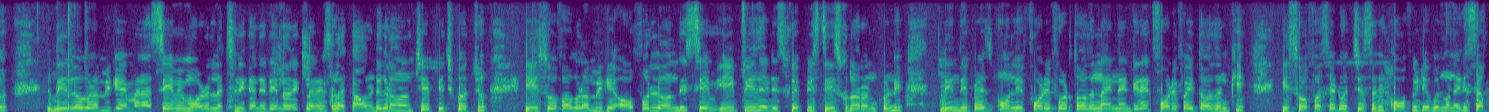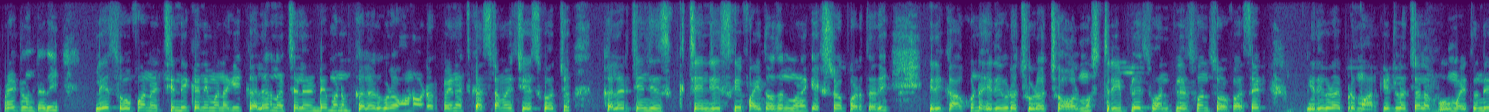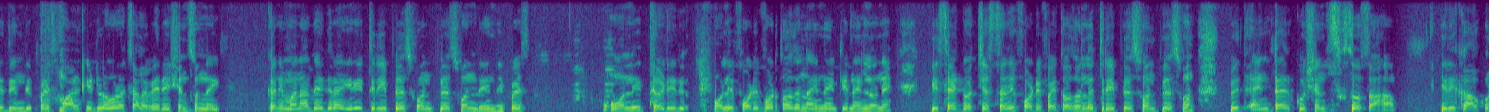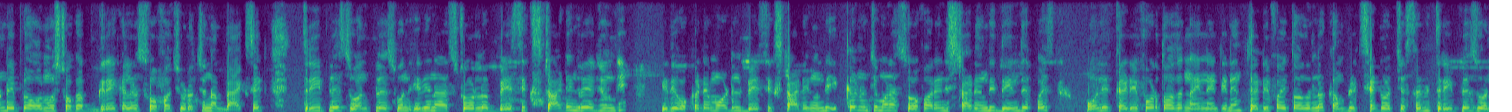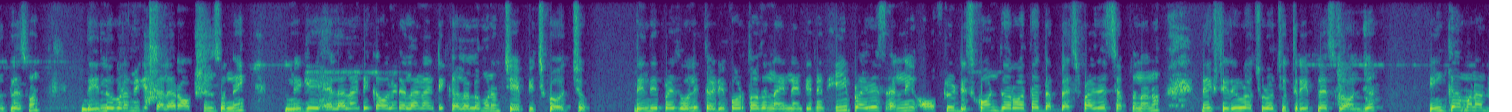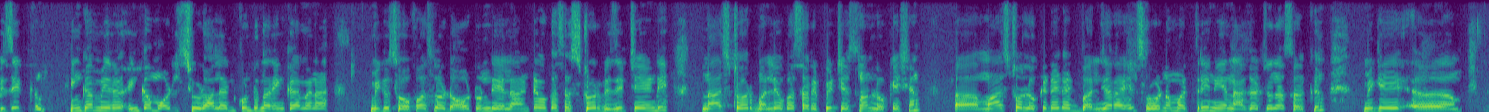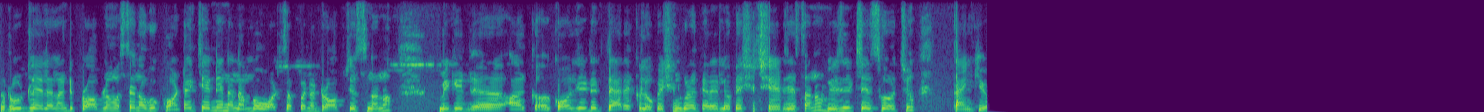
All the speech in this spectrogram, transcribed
దీనిలో కూడా మీకు ఏమైనా సేమ్ ఈ మోడల్ నచ్చింది కానీ దీనిలో రిక్లైనర్స్ అలా కావాలంటే కూడా మనం చేపించుకోవచ్చు. ఈ సోఫా కూడా మీకు ఆఫర్లో ఉంది. సేమ్ ఈ పీసే డిస్ప్లే పీస్ తీసుకున్నారు అనుకోండి దీని price only forty four thousand nine ninety nine forty five థౌసండ్కి ఈ సోఫా సెట్ వచ్చేస్తుంది. కాఫీ టేబుల్ మనకి సపరేట్ ఉంటుంది. లేదు సోఫా నచ్చింది కానీ మనకి కలర్ నచ్చాలంటే మనం కలర్ కూడా ఆన్ ఆర్డర్ పైన కస్టమైజ్ చేసుకోవచ్చు. కలర్ చేంజెస్ చేంజెస్కి ఫైవ్ థౌసండ్ మనకి ఎక్స్ట్రా పడుతుంది. ఇది కాకుండా ఇది కూడా చూడొచ్చు almost three plus one plus one sofa set ఇది కూడా ఇప్పుడు మార్కెట్లో చాలా బూమ్ అవుతుంది. దీని ప్రైస్ మార్కెట్లో కూడా చాలా వేరియేషన్స్ ఉన్నాయి. కానీ మన దగ్గర ఇది three plus one plus one దీని price only thirty only forty four thousand nine ninety నైన్లోనే ఈ సెట్ వచ్చేస్తుంది. Forty five థౌసండ్లో three plus one plus one with entire కుషన్స్తో సహా. ఇది కాకుండా ఇప్పుడు ఆల్మోస్ట్ ఒక గ్రే కలర్ సోఫా చూడొచ్చు. నా back side three plus one plus one. ఇది నా స్టోర్లో బేసిక్ స్టార్టింగ్ రేంజ్ ఉంది. ఇది ఒకటే మోడల్ బేసిక్ స్టార్టింగ్ ఉంది. ఇక్కడ నుంచి మన సోఫా రేంజ్ స్టార్టింగ్ ఉంది దీని price only thirty four thousand nine ninety nine. Thirty five థౌసండ్లో complete set వచ్చేస్తుంది. Three plus one plus one. దీనిలో కూడా మీకు కలర్ ఆప్షన్స్ ఉన్నాయి. మీకు ఎలాంటి కావాలంటే ఎలాంటి కలర్లో మనం చేపించుకోవచ్చు. దీని price only thirty four thousand nine ninety nine ఈ ప్రైజెస్ అన్ని ఆఫ్టర్ డిస్కౌంట్ తర్వాత ద బెస్ట్ ప్రైజెస్ చెప్తున్నాను నెక్స్ట్ ఇది కూడా చూడొచ్చు త్రీ ప్లస్ లాంజర్ ఇంకా మన విజిట్ ఇంకా మీరు ఇంకా మోడల్స్ చూడాలి అనుకుంటున్నారు ఇంకా ఏమైనా మీకు సోఫాస్లో డౌట్ ఉంది ఎలా అంటే ఒకసారి స్టోర్ విజిట్ చేయండి. నా స్టోర్ మళ్ళీ ఒకసారి రిపీట్ చేస్తున్నాను లొకేషన్ మా store located at Banjara Hills road number three near Nagarjuna circle మీకు రూట్లో ఎలాంటి ప్రాబ్లం వస్తే నాకు కాంటాక్ట్ చేయండి. నా నెంబర్ వాట్సాప్ పైన డ్రాప్ చేస్తున్నాను. మీకు కాల్ చేయండి డైరెక్ట్ లొకేషన్ కూడా కరెక్ట్ లొకేషన్ షేర్ చేస్తాను. విజిట్ చేసుకోవచ్చు. Thank you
